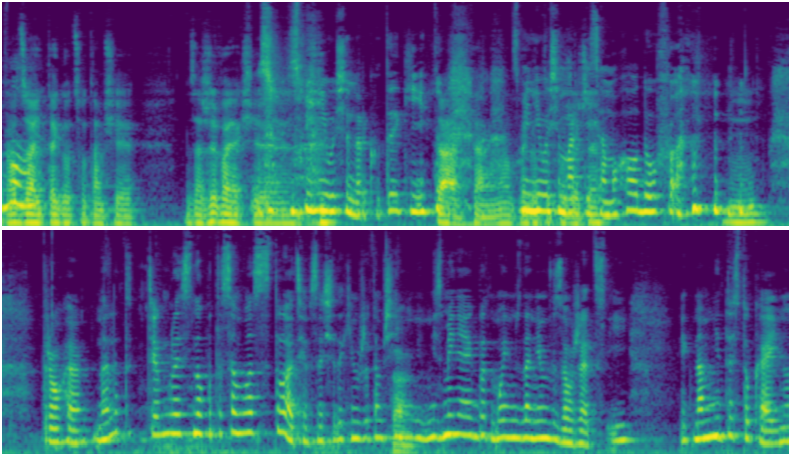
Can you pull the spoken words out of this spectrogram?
rodzaj no. tego, co tam się zażywa, jak się... Zmieniły się narkotyki. Tak, tak. No, Zmieniły się marki rzeczy. samochodów. Mm. Trochę. No ale to ciągle jest znowu ta sama sytuacja, w sensie takim, że tam się tak. nie, nie, zmienia jakby moim zdaniem wzorzec. I Jak na mnie to jest okej. No,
